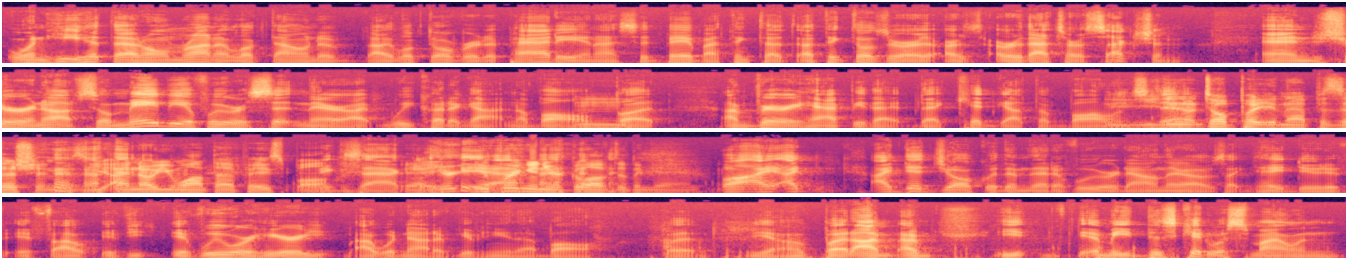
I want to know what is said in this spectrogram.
when he hit that home run, I looked down to I looked over to Patty and I said, "Babe, I think that I think those are our, or that's our section." And sure enough, so maybe if we were sitting there, I, we could have gotten a ball. But I'm very happy that that kid got the ball You, instead. you don't, don't put you in that position 'cause you, I know you want that baseball. Exactly. Yeah, you're, you're Yeah. bringing your glove to the game. Well, I, I I did joke with him that if we were down there, I was like, "Hey, dude, if if I if you, if we were here, I would not have given you that ball." But you know, but I'm I'm I mean, this kid was smiling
